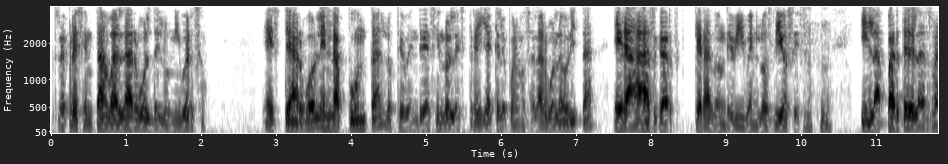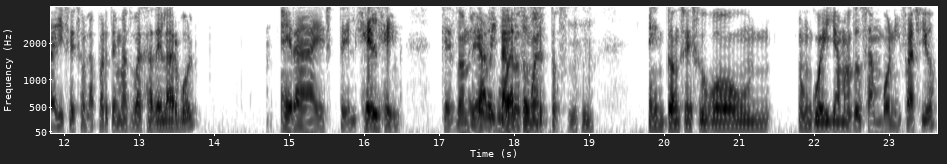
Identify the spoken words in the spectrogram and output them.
representaba el árbol del universo. Este árbol en la punta, lo que vendría siendo la estrella que le ponemos al árbol ahorita, era Asgard, que era donde viven los dioses. Y la parte de las raíces o la parte más baja del árbol era este el Helheim, que es donde El de los habitan los muertos. Entonces hubo un, un güey llamado San Bonifacio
